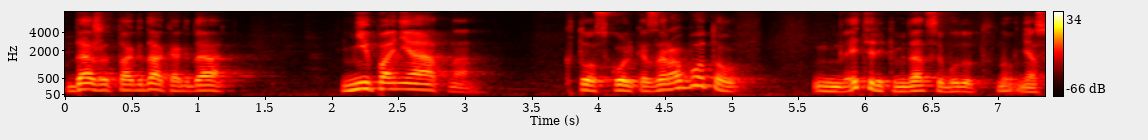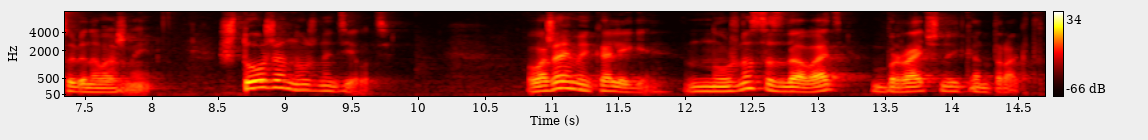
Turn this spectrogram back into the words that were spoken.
даже тогда, когда непонятно, кто сколько заработал, эти рекомендации будут ну, не особенно важны. Что же нужно делать? Уважаемые коллеги, нужно создавать брачный контракт.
